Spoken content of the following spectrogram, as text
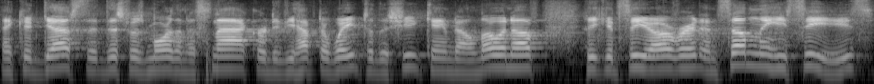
and could guess that this was more than a snack, or did he have to wait till the sheet came down low enough he could see over it? And suddenly he sees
